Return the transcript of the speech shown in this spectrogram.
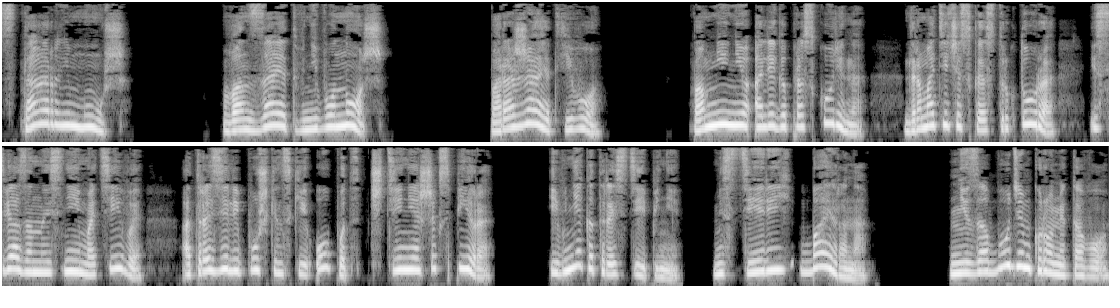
Старый муж. Вонзает в него нож. Поражает его. По мнению Олега Проскурина, драматическая структура и связанные с ней мотивы отразили пушкинский опыт чтения Шекспира и в некоторой степени мистерий Байрона. Не забудем, кроме того,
